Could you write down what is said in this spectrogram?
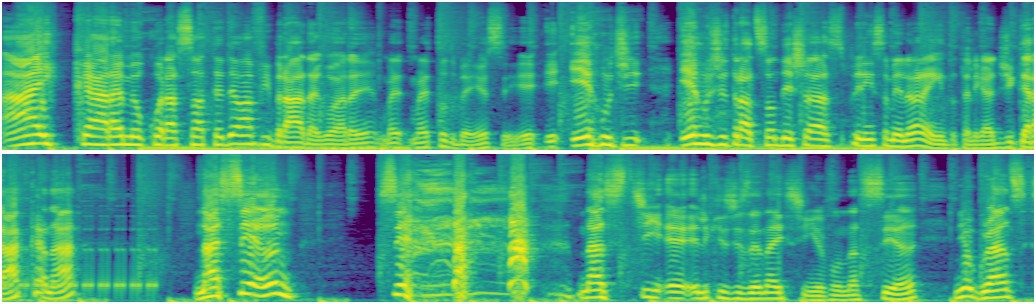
Ai, cara, meu coração até deu uma vibrada agora? Mas, mas tudo bem, eu sei. Erro de, erro de tradução deixa a experiência melhor ainda, tá ligado? De graca na... Na Cean! Ce... na Steam, é, ele quis dizer na Steam, ele falou na Sean, Newgrounds,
